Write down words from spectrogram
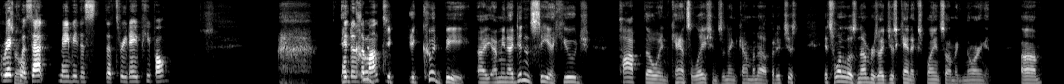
Rick, So- was that maybe this the three day people? It End of the could- month? It, it could be. I, I mean, I didn't see a huge pop though in cancellations and then coming up, but it's just it's one of those numbers I just can't explain, so I'm ignoring it. Um,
